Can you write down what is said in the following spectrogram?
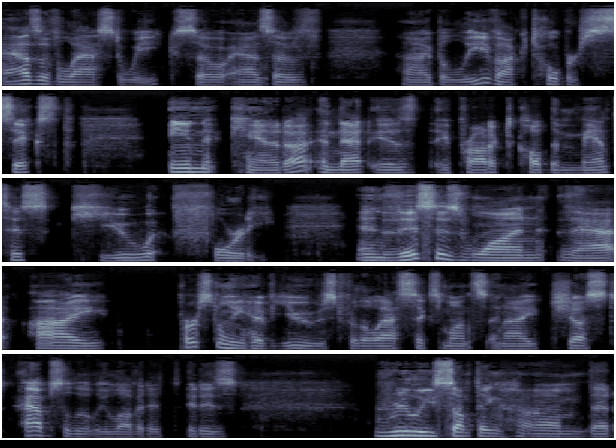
as of last week so as of i believe october 6th in Canada, and that is a product called the Mantis Q40. And this is one that I personally have used for the last six months, and I just absolutely love it. It, it is really something um, that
